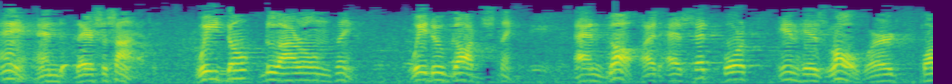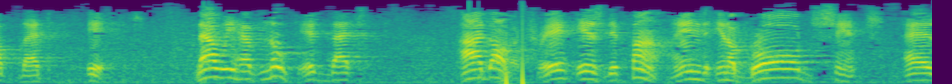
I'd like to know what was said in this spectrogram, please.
and their society. We don't do our own thing. We do God's thing. And God has set forth in His law word what that is. Now we have noted that idolatry is defined in a broad sense as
